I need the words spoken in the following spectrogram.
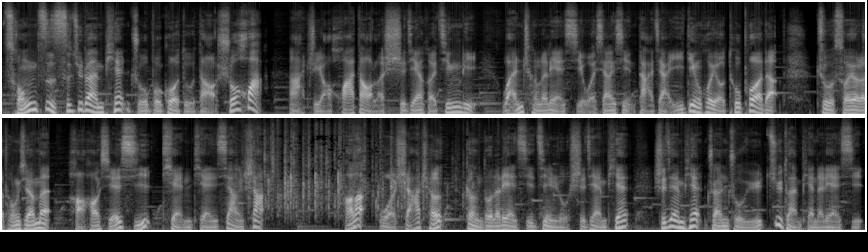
从字词句段篇逐步过渡到说话啊。只要花到了时间和精力，完成了练习，我相信大家一定会有突破的。祝所有的同学们好好学习，天天向上。好了，我是阿成，更多的练习进入实践篇，实践篇专注于句段篇的练习。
